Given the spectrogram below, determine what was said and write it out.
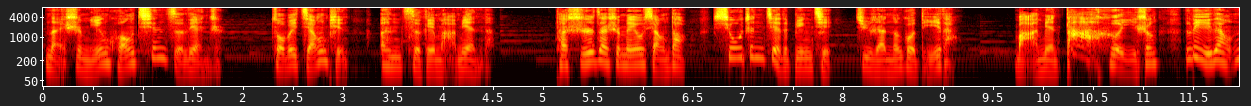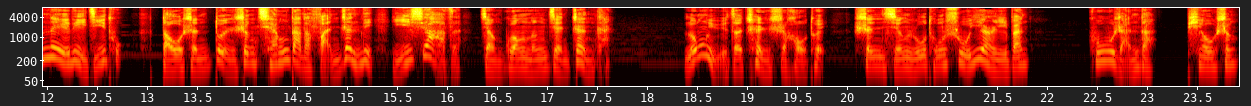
乃是明皇亲自炼制，作为奖品恩赐给马面的，他实在是没有想到修真界的兵器居然能够抵挡。马面大喝一声，力量内力急突，刀身顿生强大的反震力，一下子将光能剑震开。龙宇则趁势后退，身形如同树叶一般，忽然的飘升。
